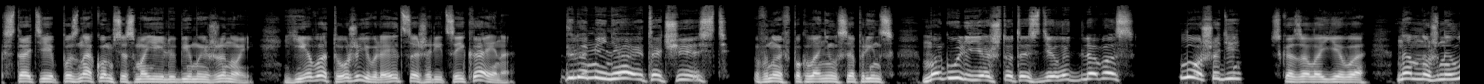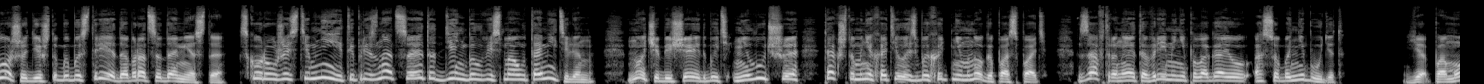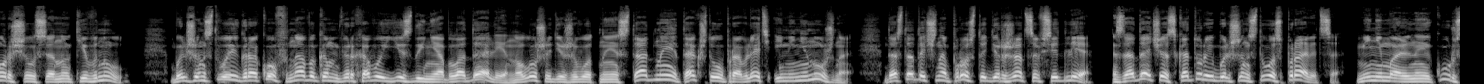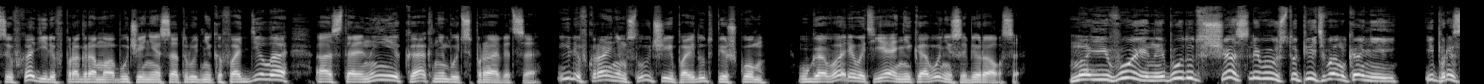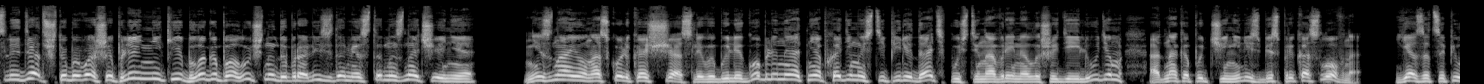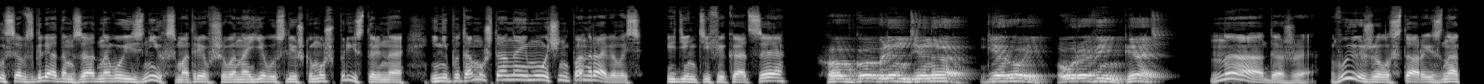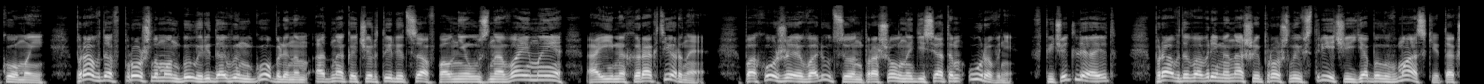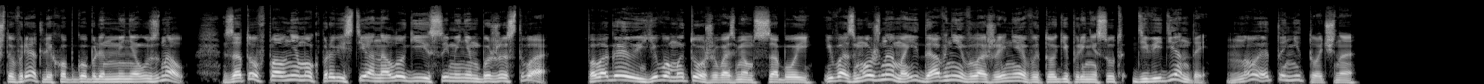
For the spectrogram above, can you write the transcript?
Кстати, познакомься с моей любимой женой. Ева тоже является жрицей Каина. Для меня это честь, вновь поклонился принц. Могу ли я что-то сделать для вас? Лошади, сказала Ева. Нам нужны лошади, чтобы быстрее добраться до места. Скоро уже стемнеет, и признаться, этот день был весьма утомителен. Ночь обещает быть не лучше, так что мне хотелось бы хоть немного поспать. Завтра на это времени, полагаю, особо не будет. Я поморщился, но кивнул. Большинство игроков навыком верховой езды не обладали, но лошади животные стадные, так что управлять ими не нужно. Достаточно просто держаться в седле. Задача, с которой большинство справится. Минимальные курсы входили в программу обучения сотрудников отдела, а остальные как-нибудь справятся. Или в крайнем случае пойдут пешком. Уговаривать я никого не собирался. «Мои воины будут счастливы уступить вам коней», и проследят, чтобы ваши пленники благополучно добрались до места назначения. Не знаю, насколько счастливы были гоблины от необходимости передать, пусть и на время лошадей людям, однако подчинились беспрекословно. Я зацепился взглядом за одного из них, смотревшего на Еву слишком уж пристально, и не потому, что она ему очень понравилась. Идентификация. Хоб-гоблин Динар, герой, уровень 5. Надо же, выжил старый знакомый. Правда, в прошлом он был рядовым гоблином, однако черты лица вполне узнаваемые, а имя характерное. Похоже, эволюцию он прошел на десятом уровне. Впечатляет. Правда, во время нашей прошлой встречи я был в маске, так что вряд ли Хоп-гоблин меня узнал. Зато вполне мог провести аналогии с именем божества. Полагаю, его мы тоже возьмем с собой, и, возможно, мои давние вложения в итоге принесут дивиденды, но это не точно.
